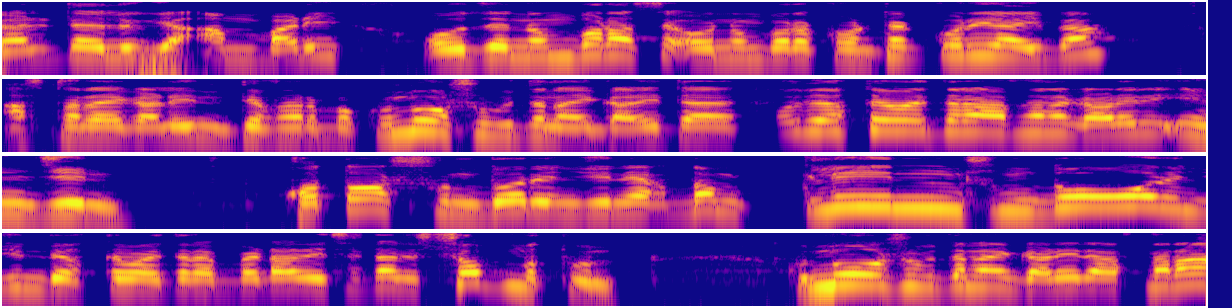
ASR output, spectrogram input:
গাড়িটা লুগিয়া আমবাড়ি। ও যে নম্বর আছে, ও নম্বরে কন্ট্যাক্ট করে আইবা। আপনারা গাড়ি নিতে পারবা, কোনো অসুবিধা নাই। গাড়িটা দেখতে পাইতে আপনার গাড়ির ইঞ্জিন কত সুন্দর ইঞ্জিন একদম ক্লিন সুন্দর ইঞ্জিন দেখতে পাইতে ব্যাটারি সেটারি সব নতুন। কোনো অসুবিধা নাই গাড়ির। আপনারা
